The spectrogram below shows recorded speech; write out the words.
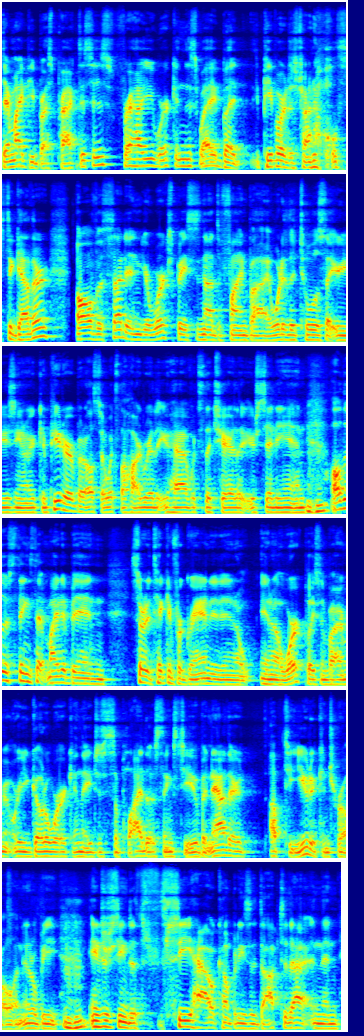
there might be best practices for how you work in this way, but people are just trying to hold together. All of a sudden, your workspace is not defined by what are the tools that you're using on your computer, but also what's the hardware that you have, what's the chair that you're sitting in, mm-hmm. all those things that might have been sort of taken for granted in a in a workplace environment where you go to work and they just supply those things to you, but now they're up to you to control and it'll be mm-hmm. interesting to th- see how companies adopt to that and then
